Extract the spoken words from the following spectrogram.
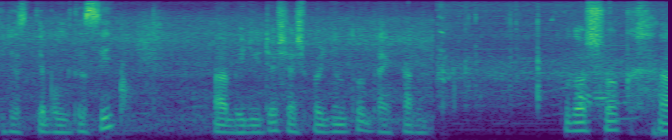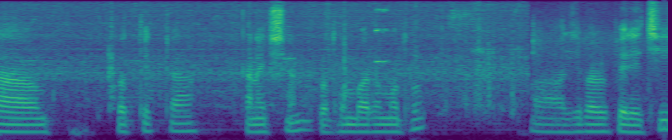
ধীরে ধীরে বলতেছি ভিডিওটা শেষ পর্যন্ত দেখার। তো দর্শক প্রত্যেকটা কানেকশান প্রথমবারের মতো যেভাবে পেরেছি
